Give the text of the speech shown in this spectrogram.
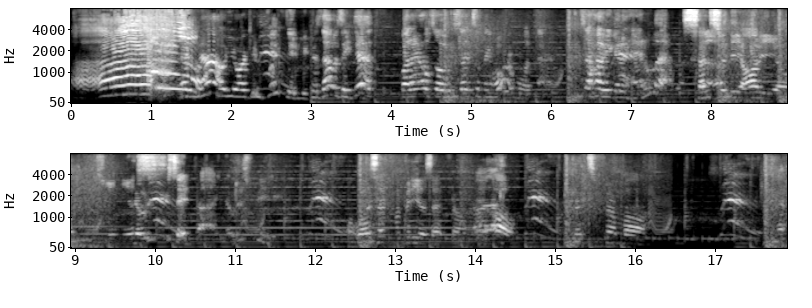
Ah! And now you are conflicted because that was a death, but I also said something horrible in that. So how are you gonna handle that? Censor the audio, you Notice genius. your senpai. Notice me. What was that? What video is that from? Uh, oh, that's from, uh, That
